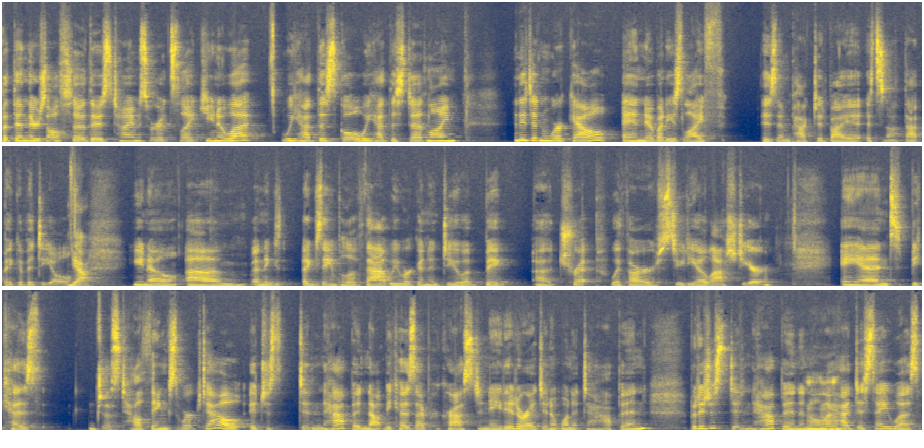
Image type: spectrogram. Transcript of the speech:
but then there's also those times where it's like, you know what? We had this goal, we had this deadline, and it didn't work out, and nobody's life is impacted by it. It's not that big of a deal yeah you know um, an ex- example of that we were going to do a big uh, trip with our studio last year and because just how things worked out it just didn't happen not because i procrastinated or i didn't want it to happen but it just didn't happen and all i had to say was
